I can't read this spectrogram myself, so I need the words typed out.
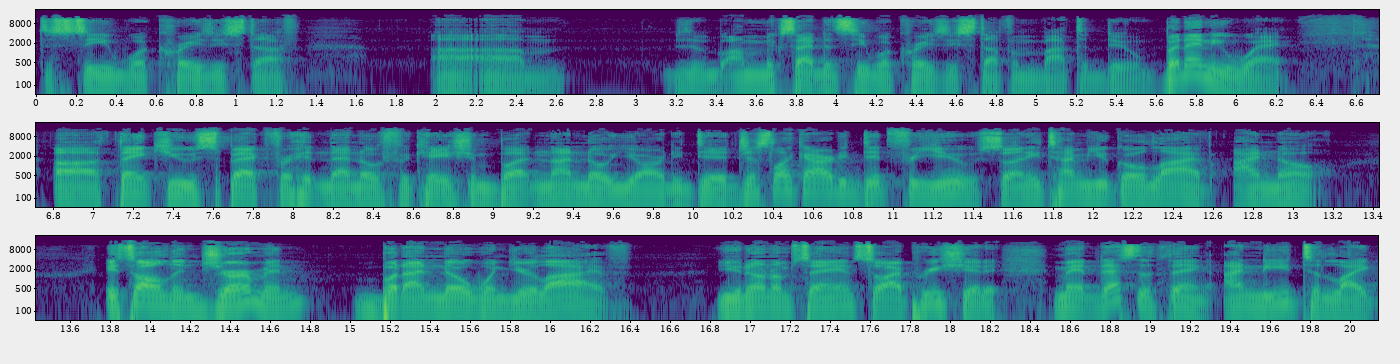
to see what crazy stuff uh, um, I'm excited to see what crazy stuff I'm about to do. But anyway, uh, thank you, Spec, for hitting that notification button. I know you already did, just like I already did for you. So anytime you go live, I know. It's all in German, but I know when you're live. You know what I'm saying? So I appreciate it. Man, that's the thing. I need to like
